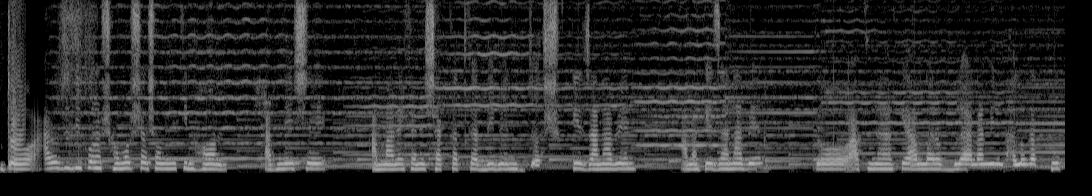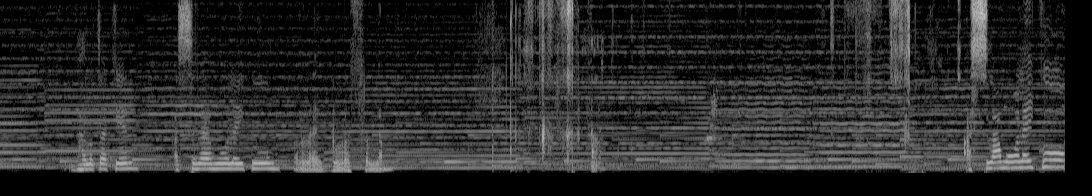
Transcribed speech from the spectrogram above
তো আরও যদি কোনো সমস্যার সম্মুখীন হন, আপনি এসে আমার এখানে সাক্ষাৎকার দিবেন, দর্শককে জানাবেন, আমাকে জানাবেন। তো আপনাকে আল্লাহ রব্বুল আলমিন ভালো রাখুক, ভালো থাকেন। আসসালামু আলাইকুম। ওয়ালাইকুম আসসালাম। আসসালামু আলাইকুম।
